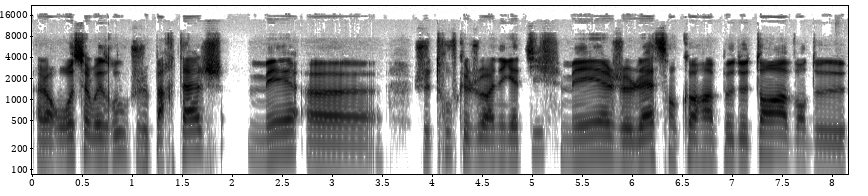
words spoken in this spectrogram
Alors, Russell Westbrook, je partage, mais euh, je trouve que le joueur est négatif, mais je laisse encore un peu de temps avant de,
